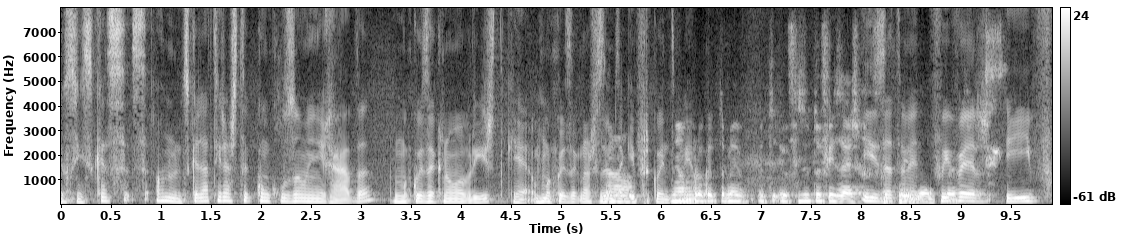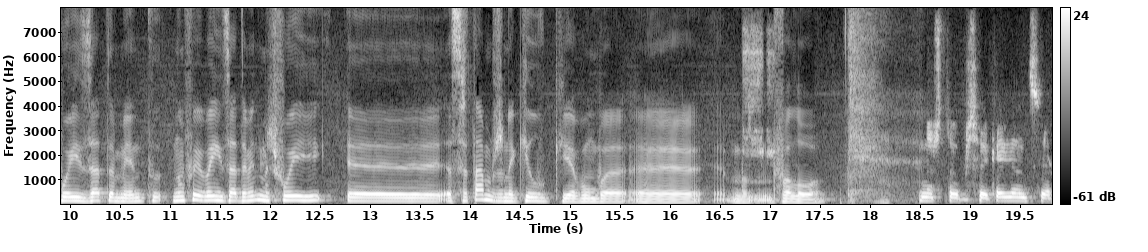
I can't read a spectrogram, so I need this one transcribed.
Assim, se, calhar- se, oh Nuno, se calhar tiraste a conclusão errada, uma coisa que não abriste, que é uma coisa que nós fazemos aqui frequentemente. Não, porque eu também eu fiz o que tu fizeste. Exatamente, fui ver e foi exatamente, não foi bem exatamente, mas foi eh, acertámos naquilo que a bomba eh, b- falou. Não estou a perceber o que é que aconteceu.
